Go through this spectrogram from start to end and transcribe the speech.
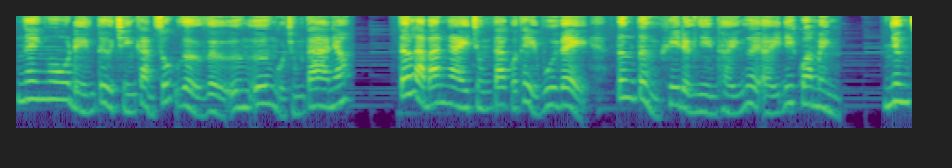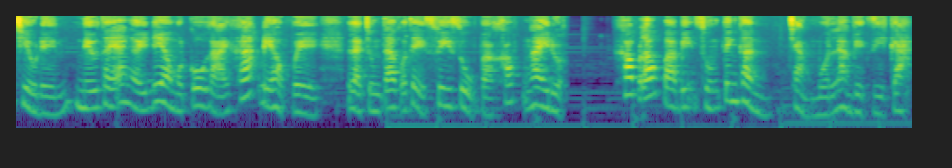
Ngây ngô đến từ chính cảm xúc dở dở ương ương của chúng ta nhé tức là ban ngày chúng ta có thể vui vẻ tương tửng khi được nhìn thấy người ấy đi qua mình nhưng chiều đến, nếu thấy anh ấy đèo một cô gái khác đi học về là chúng ta có thể suy sụp và khóc ngay được. Khóc lóc và bị xuống tinh thần, chẳng muốn làm việc gì cả.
